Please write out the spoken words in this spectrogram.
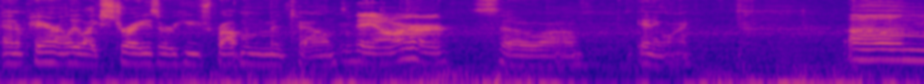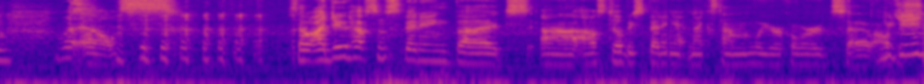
And apparently, like, strays are a huge problem in Midtown. they are. So, uh, anyway. Um, what else? So I do have some spinning, but uh, I'll still be spinning it next time we record. So I'll You're doing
